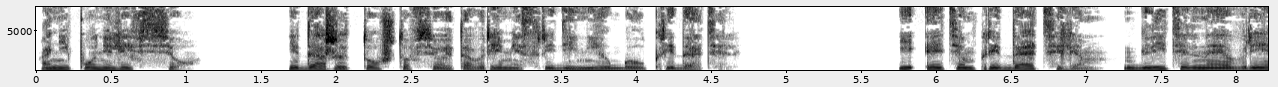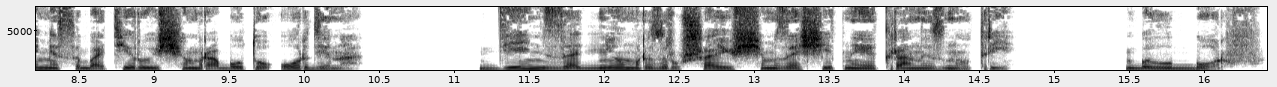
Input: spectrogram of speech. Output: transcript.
Они поняли все, и даже то, что все это время среди них был предатель. И этим предателем, длительное время саботирующим работу Ордена, день за днем разрушающим защитный экран изнутри, был Борф.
